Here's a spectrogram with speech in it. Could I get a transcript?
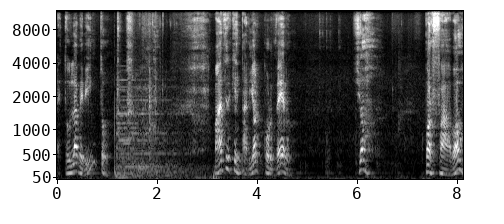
Esto es un laberinto. Madre que parió al cordero. Yo. Por favor.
